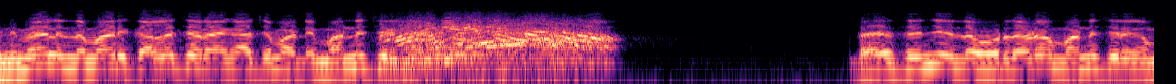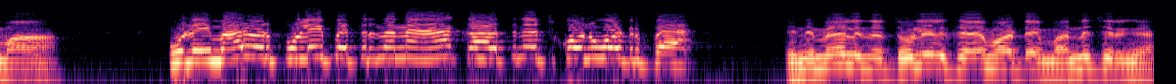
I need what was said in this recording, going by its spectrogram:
இனிமேல் இந்த மாதிரி கள்ளச்சாராயம் காய்ச்ச மாட்டேன். மன்னிச்சிருங்க. தயவு செஞ்சு இந்த ஒரு தடவை மன்னிச்சிருங்கம்மா. உன்னை மாதிரி ஒரு பிள்ளை பெற்றிருந்தானே காலத்துல கொண்டு போட்டிருப்பேன். இனிமேல் இந்த தொழில் செய்ய மாட்டேன். மன்னிச்சிருங்க.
